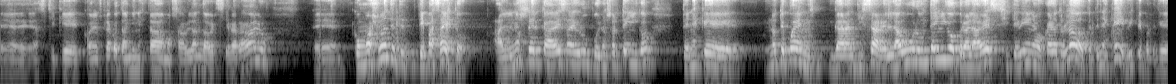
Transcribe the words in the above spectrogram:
Eh, así que con el flaco también estábamos hablando a ver si agarraba algo. Eh, como ayudante te, pasa esto, al no ser cabeza de grupo y no ser técnico, tenés que no te pueden garantizar el laburo un técnico, pero a la vez si te vienen a buscar a otro lado, te tenés que ir, ¿viste? Porque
